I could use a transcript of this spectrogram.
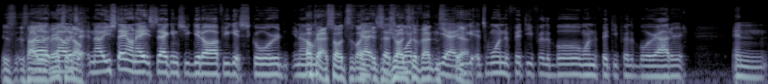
is, is how you Uh, advance. no, no? it's, no, you stay on eight seconds. You get off. You get scored. You know. okay, so it's like Yeah, it's so a judged one- event. And, yeah, yeah. You, it's one to fifty for the bull, one to fifty for the bull rider, and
